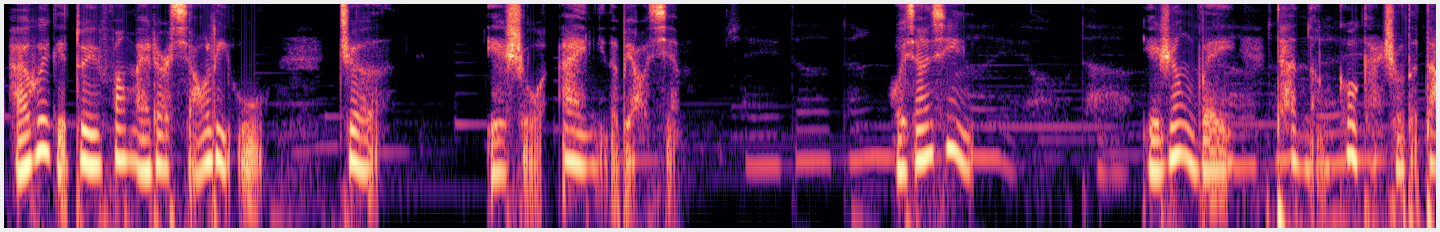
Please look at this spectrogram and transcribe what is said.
还会给对方买点小礼物，这。也是我爱你的表现。我相信，也认为他能够感受得到。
